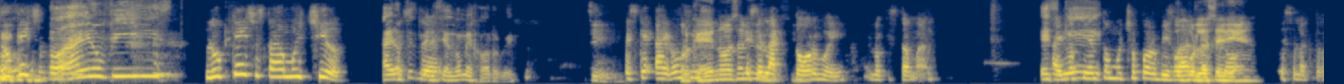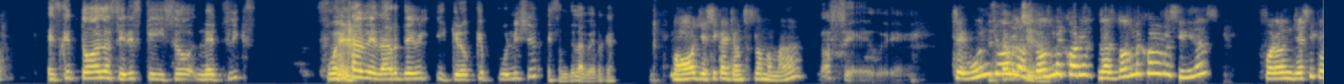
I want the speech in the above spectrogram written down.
Luke Cage, ¡Oh, Iron Fist! Luke Cage estaba muy chido. Iron Fist Este- merecía algo mejor, güey. Sí. Es que Iron ¿Por Fist no es el actor, güey, lo que está mal. Es Ahí lo siento mucho por O Bisbal, por la pero serie. Es el actor. es que todas las series que hizo Netflix, fuera de Daredevil y creo que Punisher, están de la verga. No, Jessica Jones es la mamada. No sé, güey. Según yo, las chido. dos mejores, las dos mejores recibidas fueron Jessica,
